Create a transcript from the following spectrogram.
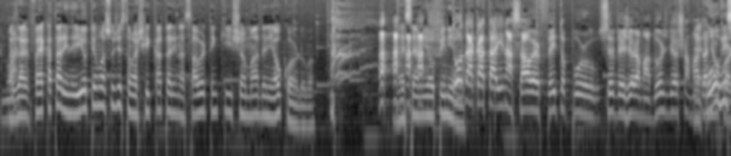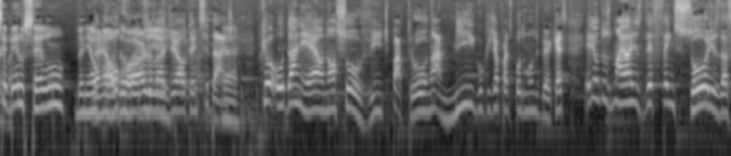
Não Mas é? a- foi a Catarina. E eu tenho uma sugestão. Acho que Catarina Sauer tem que chamar Daniel Córdova. Essa é a minha opinião. Toda a Catarina Sauer feita por cervejeiro amador devia chamar É, Daniel ou Córdova. receber o selo Daniel, Daniel Córdova, Córdova de... de, autenticidade. É. Porque o, Daniel, nosso ouvinte, patrono, amigo que já participou do Mundo de Bearcats, ele é um dos maiores defensores das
